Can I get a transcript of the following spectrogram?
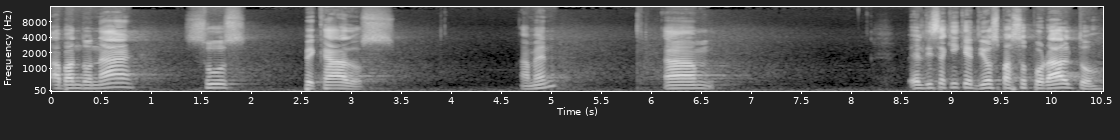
abandonar sus pecados. Amén. Él dice aquí que Dios pasó por alto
